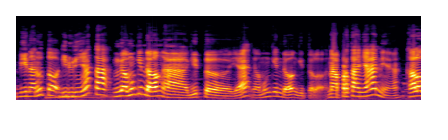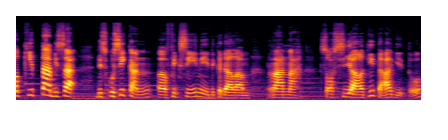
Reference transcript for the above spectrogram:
di Naruto di dunia nyata nggak mungkin dong. Ah gitu ya nggak mungkin dong gitu loh. Nah pertanyaannya kalau kita bisa diskusikan uh, fiksi ini di ke dalam ranah sosial kita gitu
